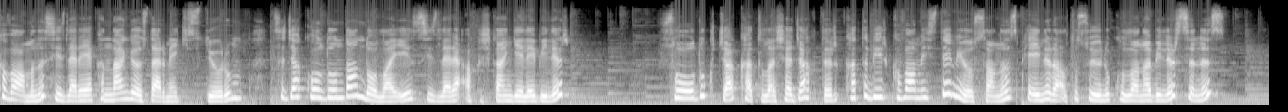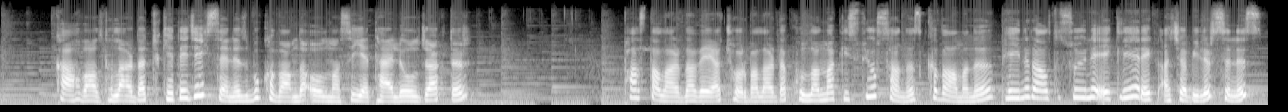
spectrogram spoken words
Kıvamını sizlere yakından göstermek istiyorum. Sıcak olduğundan dolayı sizlere akışkan gelebilir. Soğudukça katılaşacaktır. Katı bir kıvam istemiyorsanız peynir altı suyunu kullanabilirsiniz. Kahvaltılarda tüketecekseniz bu kıvamda olması yeterli olacaktır. Pastalarda veya çorbalarda kullanmak istiyorsanız kıvamını peynir altı suyunu ekleyerek açabilirsiniz.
